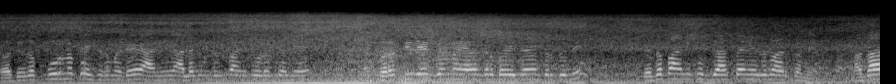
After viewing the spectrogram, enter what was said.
त्याचं पूर्ण प्रेशरमध्ये आहे आणि अलगनंतर पाणी थोडं कमी आहे. परत तिथे एक दोन महिन्यानंतर बघितल्यानंतर तुम्ही त्याचं पाणी खूप जास्त आहे आणि याचं फार कमी आहे. आता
